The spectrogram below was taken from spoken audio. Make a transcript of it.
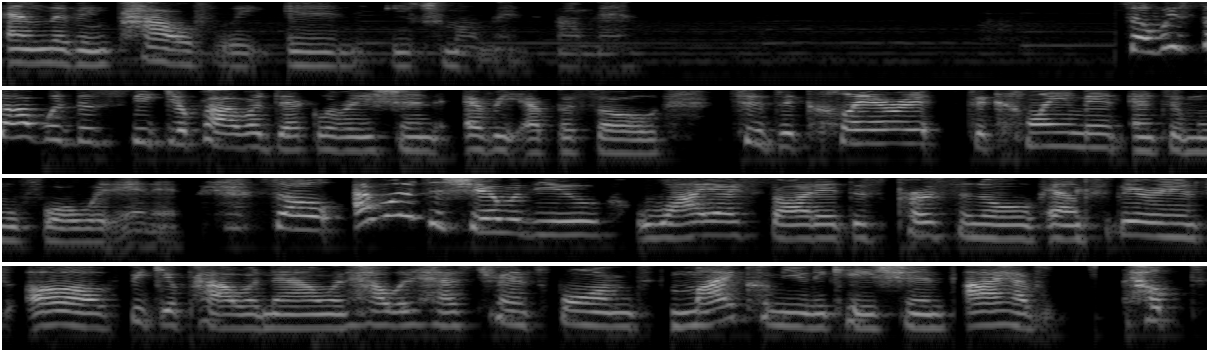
and living powerfully in each moment. Amen. So we start with the Speak Your Power declaration every episode to declare it, to claim it, and to move forward in it. So I wanted to share with you why I started this personal uh, experience of Speak Your Power Now and how it has transformed my communication. I have helped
